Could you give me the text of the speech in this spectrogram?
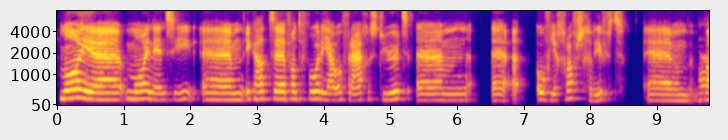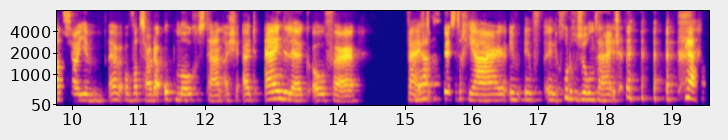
Mooi, uh, mooi Nancy. Um, ik had uh, van tevoren jou een vraag gestuurd um, uh, over je grafschrift. Um, ja. wat, zou je, of wat zou daarop mogen staan als je uiteindelijk over 50, ja. 60 jaar in, in, in goede gezondheid. ja,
